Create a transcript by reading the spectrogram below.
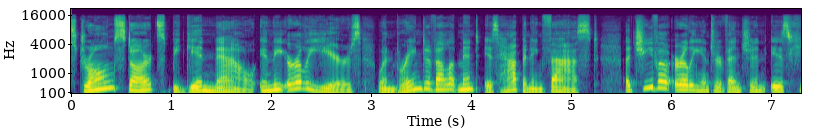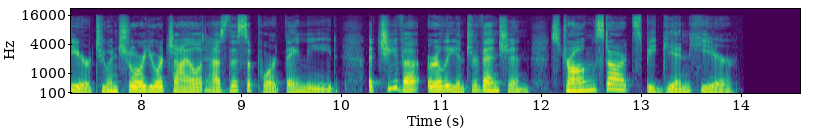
Strong starts begin now in the early years when brain development is happening fast. Achieva Early Intervention is here to ensure your child has the support they need. Achieva Early Intervention. Strong starts begin here.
